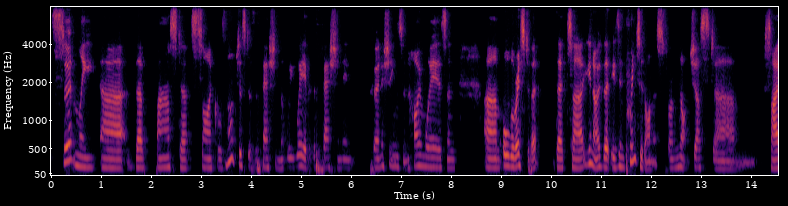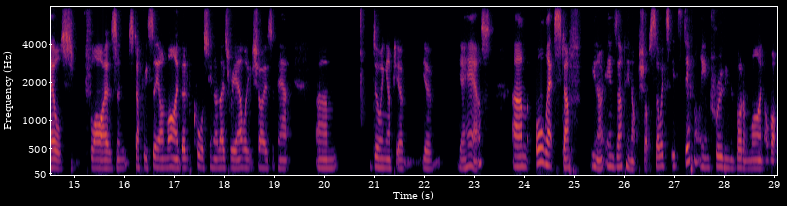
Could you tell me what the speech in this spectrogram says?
certainly uh, the faster cycles, not just of the fashion that we wear, but the fashion in furnishings and homewares and um, all the rest of it that uh, you know that is imprinted on us from not just um, sales flyers and stuff we see online, but of course you know those reality shows about um, doing up your your your house. Um, all that stuff you know ends up in op shops. So it's it's definitely improving the bottom line of op,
